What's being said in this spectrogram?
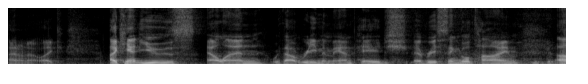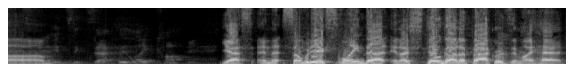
I don't know, like, I can't use ln without reading the man page every single time. Um, it's exactly like copy. Yes, and that, somebody explained that, and I still got it backwards in my head.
